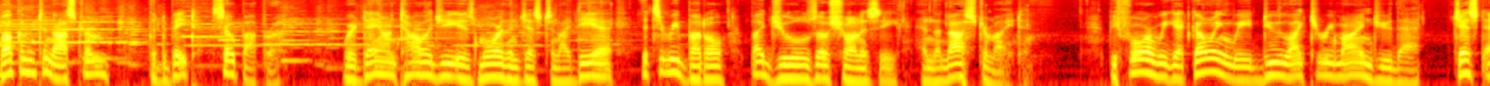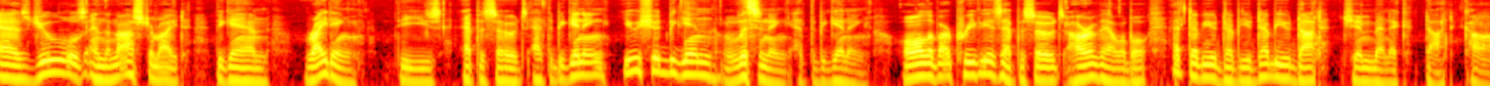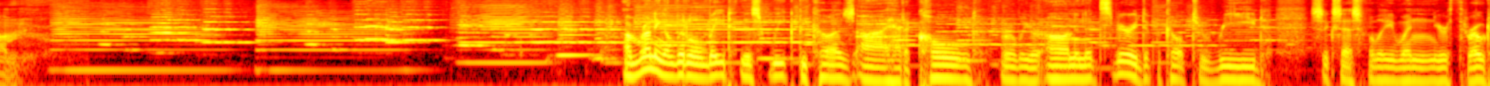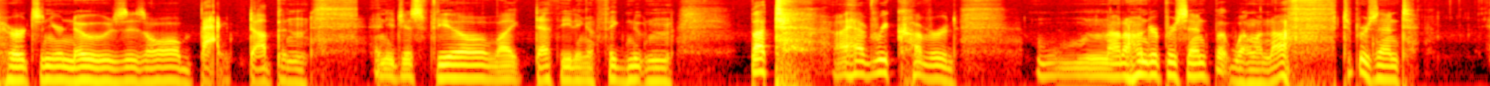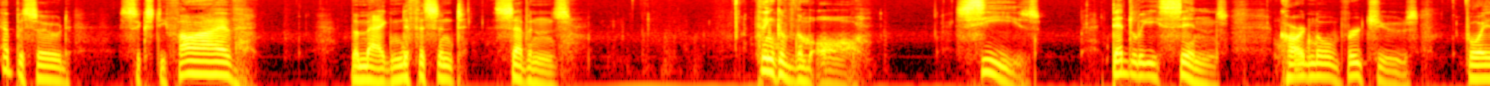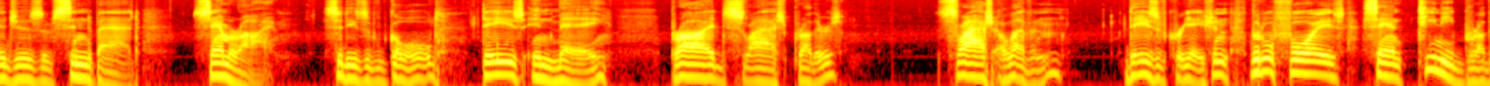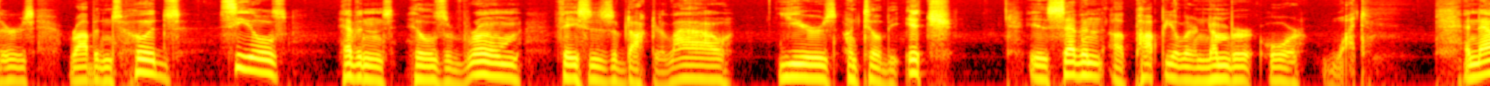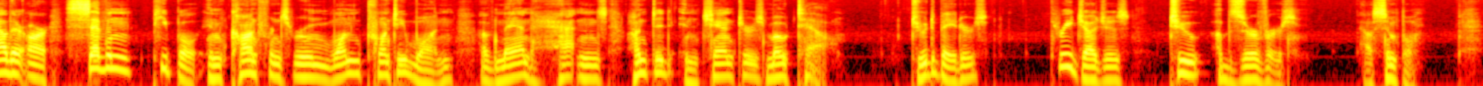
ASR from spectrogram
Welcome to Nostrum, the debate soap opera, where deontology is more than just an idea, it's a rebuttal by Jules O'Shaughnessy and the Nostrumite. Before we get going, we do like to remind you that just as Jules and the Nostrumite began writing these episodes at the beginning, you should begin listening at the beginning. All of our previous episodes are available at www.jimmenick.com. I'm running a little late this week because I had a cold earlier on, and it's very difficult to read successfully when your throat hurts and your nose is all backed up and and you just feel like death eating a fig Newton. But I have recovered, not a hundred percent, but well enough to present episode 65 The Magnificent Sevens. Think of them all seas, deadly sins, cardinal virtues, voyages of Sindbad, samurai, cities of gold, days in May, bride slash brothers, slash 11, days of creation, little Foy's, Santini brothers, Robin's Hoods, seals, heavens, hills of Rome, faces of Dr. Lao, years until the itch. Is seven a popular number or what? And now there are seven people in conference room 121 of Manhattan's Hunted Enchanters Motel. Two debaters, three judges, two observers. How simple,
